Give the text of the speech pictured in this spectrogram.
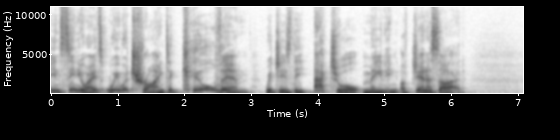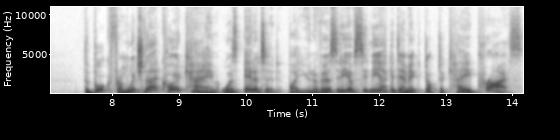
insinuates we were trying to kill them, which is the actual meaning of genocide. The book from which that quote came was edited by University of Sydney academic Dr. Kaye Price,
